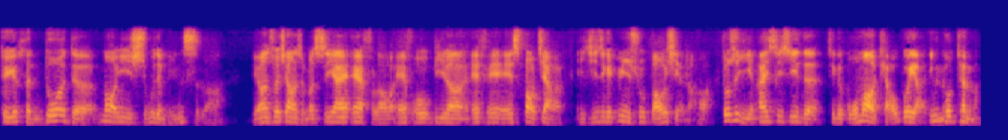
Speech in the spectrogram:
对于很多的贸易实务的名词啊，比方说像什么 CIF 啦、FOB 啦、FAS 报价啊，以及这个运输保险了、哈，都是以 ICC 的这个国贸条规啊 （Incoterm） 嘛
